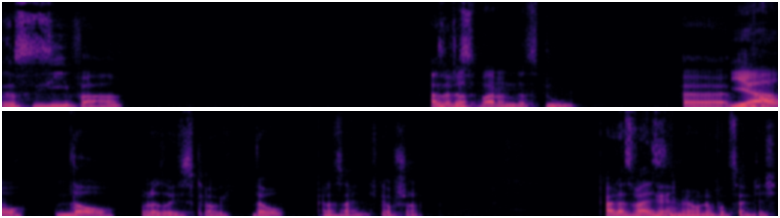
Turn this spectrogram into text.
Sie war? Also Und das, das war dann das Du. äh, Ja. Though. Though. Oder so hieß es, glaube ich. Though? Kann das sein? Ich glaube schon. Aber das weiß ich Okay. nicht mehr hundertprozentig.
